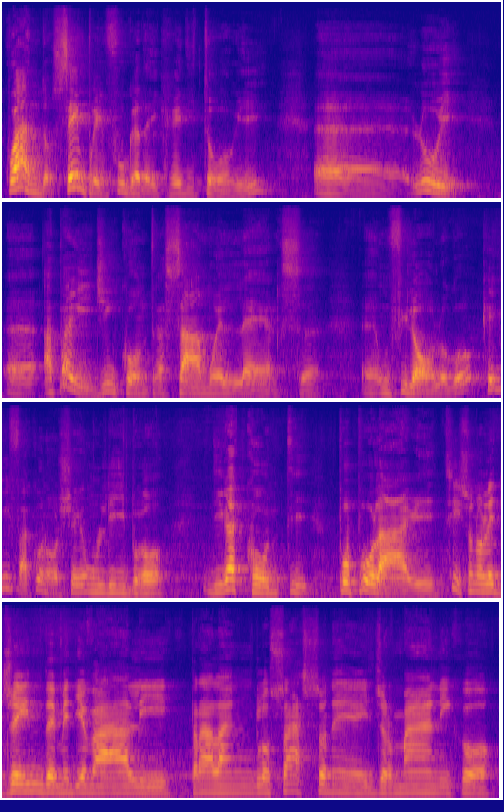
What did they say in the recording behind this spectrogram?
quando, sempre in fuga dai creditori, eh, lui eh, a Parigi incontra Samuel Lers, eh, un filologo, che gli fa conoscere un libro di racconti popolari. Sì, sono leggende medievali tra l'anglosassone e il germanico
